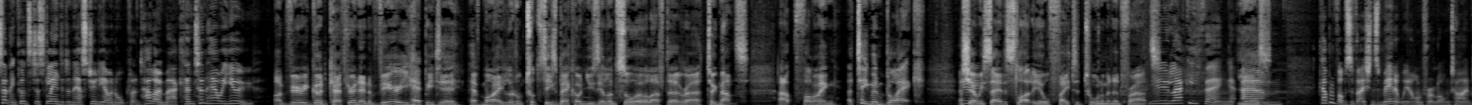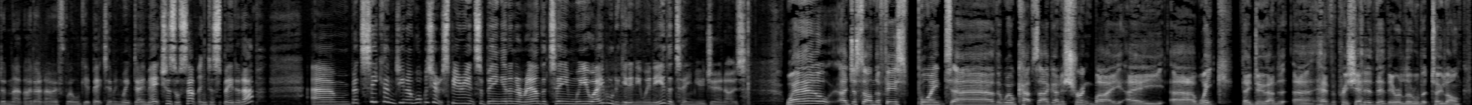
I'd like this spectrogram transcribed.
Something good's just landed in our studio in Auckland. Hello, Marc Hinton. How are you? I'm very good, Kathryn, and I'm very happy to have my little Tootsies back on New Zealand soil after uh, two months up following a team in black, uh, shall we say, at a slightly ill fated tournament in France. You lucky thing. Yes. Um, couple of observations. Man, it went on for a long time, didn't it? I don't know if we'll get back to having weekday matches or something to speed it up. Um, but second, you know, what was your experience of being in and around the team? Were you able to get anywhere near the team, you journos? Well, uh, just on the first point, uh, the World Cups are going to shrink by a uh, week. They do under, uh, have appreciated that they're a little bit too long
